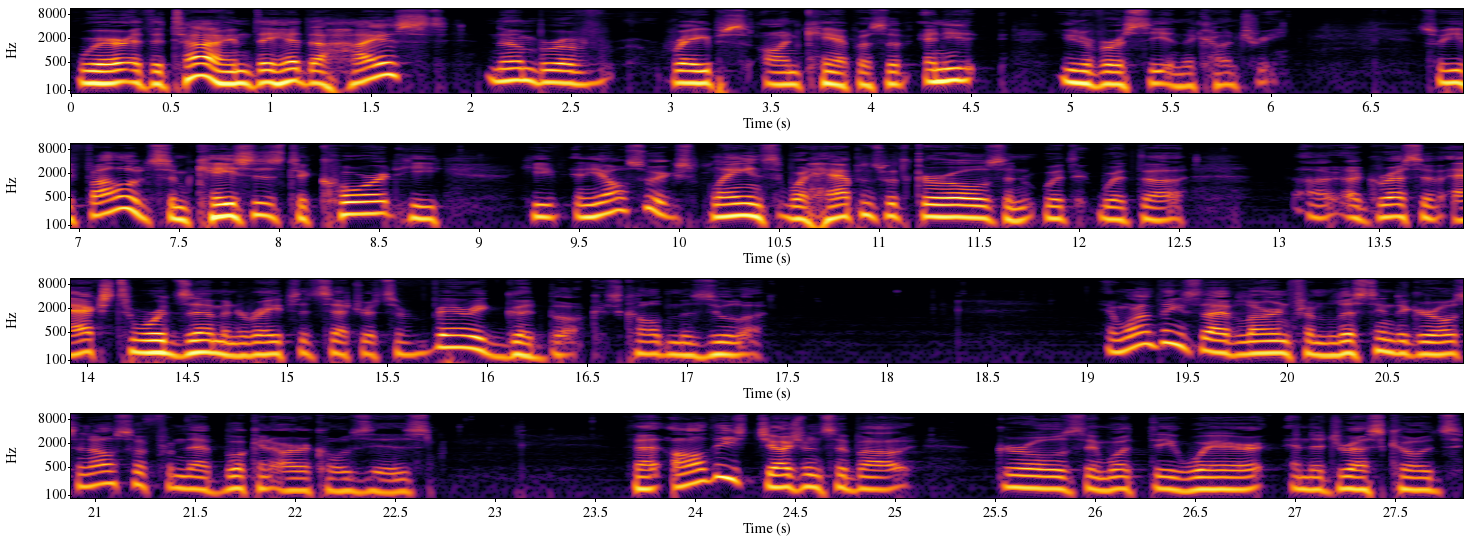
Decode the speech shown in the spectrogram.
where at the time they had the highest number of rapes on campus of any university in the country. So he followed some cases to court. He he and he also explains what happens with girls and with with uh, uh, aggressive acts towards them and rapes, etc. It's a very good book. It's called Missoula. And one of the things that I've learned from listening to girls and also from that book and articles is that all these judgments about girls and what they wear and the dress codes,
